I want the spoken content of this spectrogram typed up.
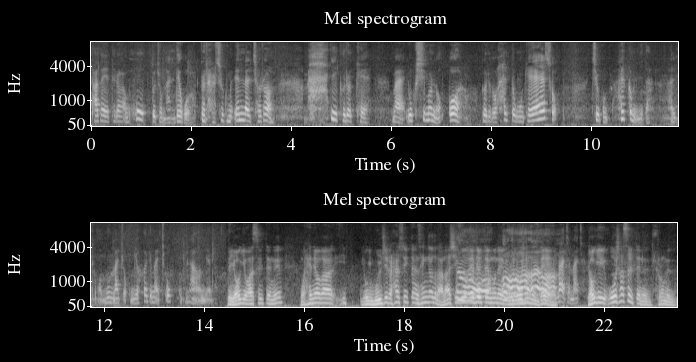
바다에 들어가면 호흡도 좀 안 되고 그래가 지금 옛날처럼 많이 그렇게 막 욕심은 없고 그래도 활동은 계속 지금 할 겁니다. 활동은 몸만 조금 허리만 조금 나오면 근데 여기 왔을 때는 뭐 해녀가 이- 여기 물질을 할 수 있다는 생각은 안 하시고 어, 애들 때문에 어, 원래 어, 어, 오셨는데 어, 어, 맞아 맞아. 여기 오셨을 때는 그러면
